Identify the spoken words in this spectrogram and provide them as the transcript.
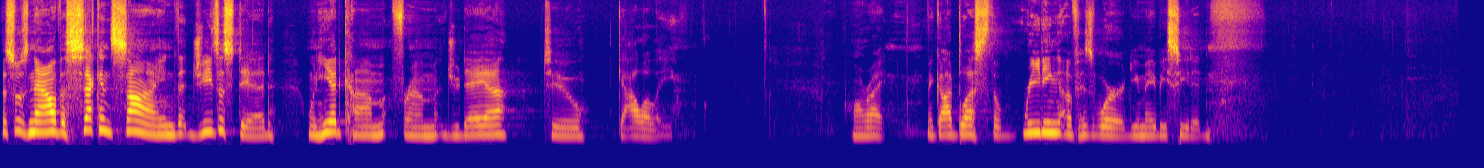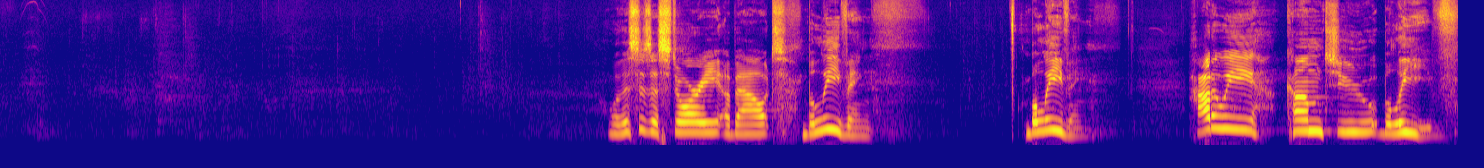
This was now the second sign that Jesus did when he had come from Judea to Galilee. All right. May God bless the reading of his word. You may be seated. Well, this is a story about believing. Believing. How do we come to believe?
